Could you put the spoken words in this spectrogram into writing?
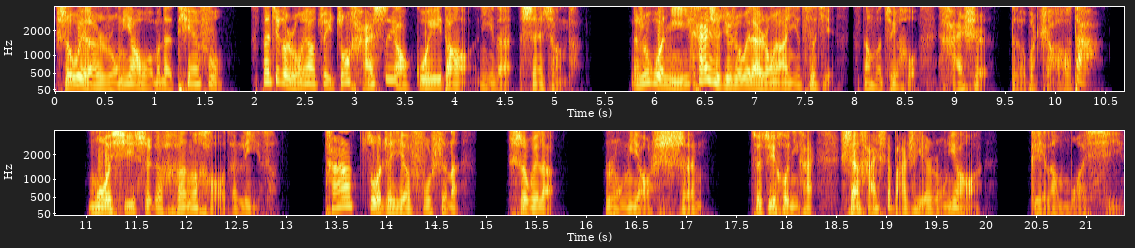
是为了荣耀我们的天赋，那这个荣耀最终还是要归到你的身上的。那如果你一开始就是为了荣耀你自己，那么最后还是得不着的。摩西是个很好的例子，他做这些服饰呢，是为了荣耀神。所以最后你看，神还是把这些荣耀啊给了摩西。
